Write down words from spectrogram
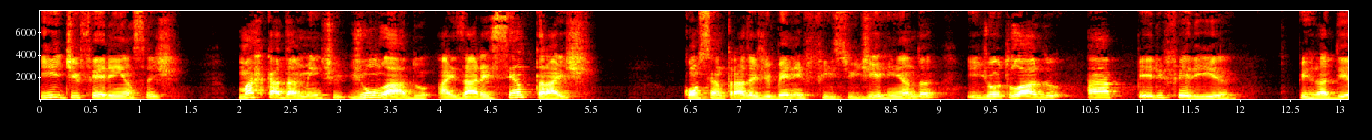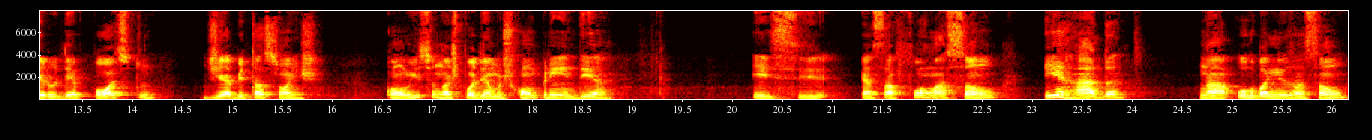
e diferenças marcadamente de um lado as áreas centrais concentradas de benefício e de renda, e de outro lado, a periferia, verdadeiro depósito de habitações. Com isso, nós podemos compreender esse, essa formação errada na urbanização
